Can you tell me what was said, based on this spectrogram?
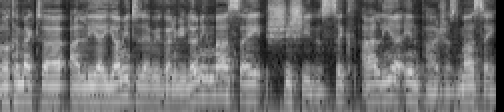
Welcome back to our Aliyah Yomi. Today we're going to be learning Massei Shishi, the sixth Aliyah in Parshas Massei.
